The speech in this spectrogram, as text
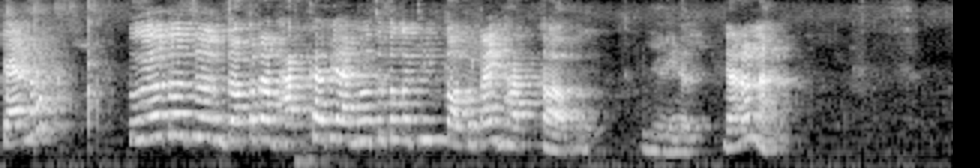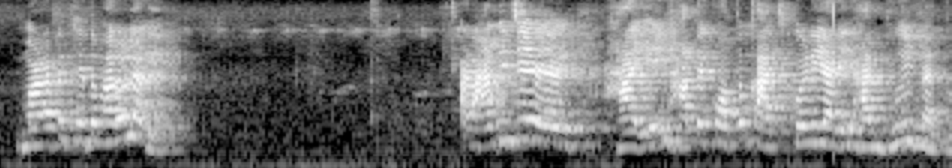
কেন? তুইও তো যতটা ভাত খাবি আমিও তো তোকে ঠিক ততটাই ভাত খাওয়াবো। জানো না। মারাতে খেতে ভালো লাগে? আর আমি যে হা- এই হাতে কত কাজ করি আর এই হাত ধুই না তো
